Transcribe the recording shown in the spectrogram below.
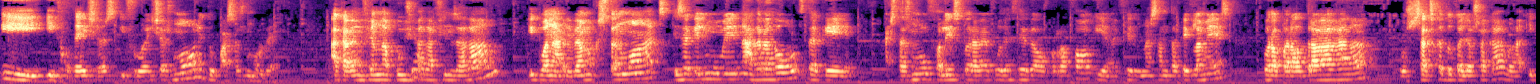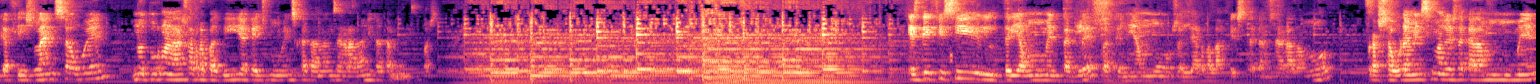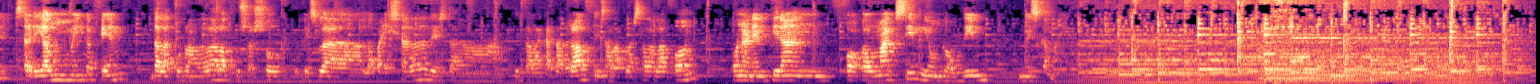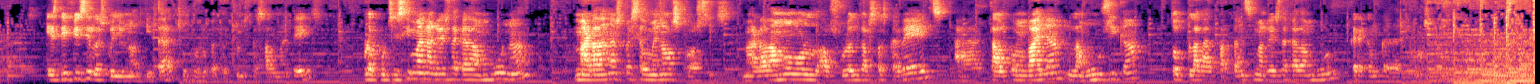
i, i gaudeixes, i frueixes molt i t'ho passes molt bé. Acabem fent una pujada fins a dalt i quan arribem extenuats és aquell moment agradós de que estàs molt feliç per haver poder fer el correfoc i haver fet una santa tecla més, però per altra vegada doncs saps que tot allò s'acaba i que fins l'any següent no tornaràs a repetir aquells moments que tant ens agraden i que també ens ho És difícil triar un moment tecler, perquè n'hi ha molts al llarg de la festa que ens agraden molt, però segurament si m'hagués de quedar un moment seria el moment que fem de la tornada de la processó, que és la, la baixada des de, des de la catedral fins a la plaça de la Font, on anem tirant foc al màxim i on gaudim més que mai. És difícil escollir una entitat, suposo que tots ens passa el mateix, però potser si me n'hagués de quedar amb una, M'agraden especialment els cossis. M'agrada molt el soroll dels cascabells, eh, tal com ballen, la música, tot plegat. Per tant, si m'hagués de quedar amb un, crec que em quedaria amb els cossis.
